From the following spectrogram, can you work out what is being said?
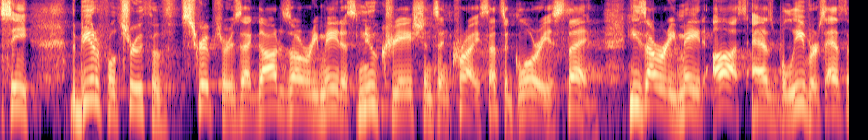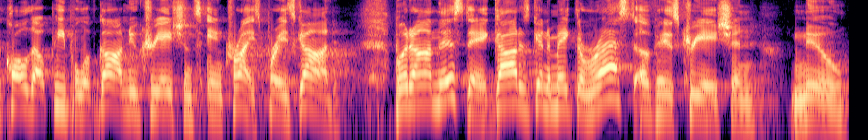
See, the beautiful truth of Scripture is that God has already made us new creations in Christ. That's a glorious thing. He's already made us as believers, as the called out people of God, new creations in Christ. Praise God. But on this day, God is going to make the rest of His creation new.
